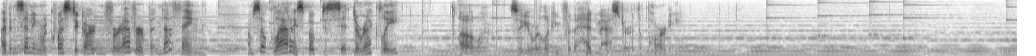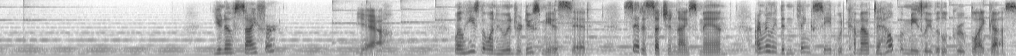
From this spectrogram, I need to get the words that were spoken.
I've been sending requests to Garden forever, but nothing. I'm so glad I spoke to Cid directly. Oh, so you were looking for the headmaster at the party. You know Seifer? Yeah. Well, he's the one who introduced me to Cid. Cid is such a nice man. I really didn't think Cid would come out to help a measly little group like us,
